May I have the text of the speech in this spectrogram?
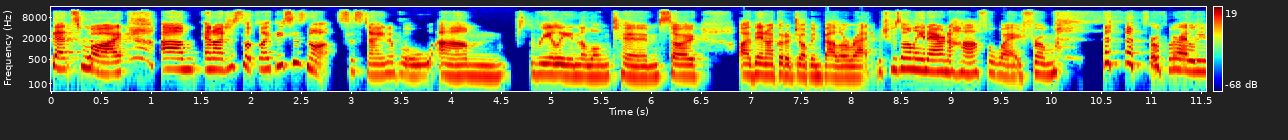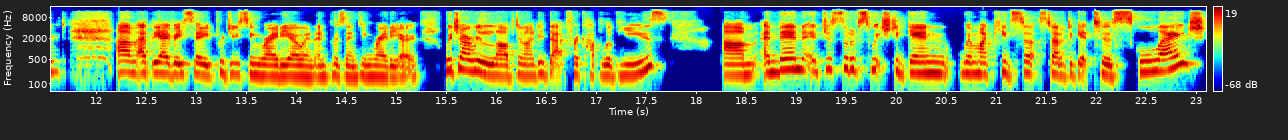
that's why. Um, and I just thought like this is not sustainable um, really in the long term. So I then I got a job in Ballarat, which was only an hour and a half away from from where I lived um, at the ABC, producing radio and, and, presenting radio, which I really loved. And I did that for a couple of years. Um, and then it just sort of switched again when my kids started to get to school age.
